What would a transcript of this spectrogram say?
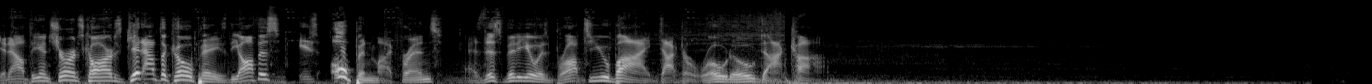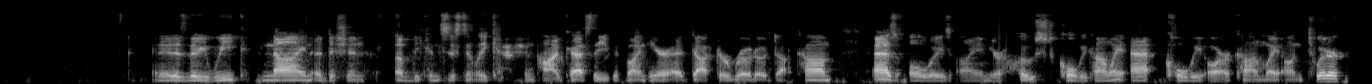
Get out the insurance cards, get out the copays. The office is open, my friends, as this video is brought to you by drroto.com. And it is the week nine edition of the Consistently Cashing podcast that you can find here at drroto.com. As always, I am your host, Colby Conway at Colby R. Conway on Twitter.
